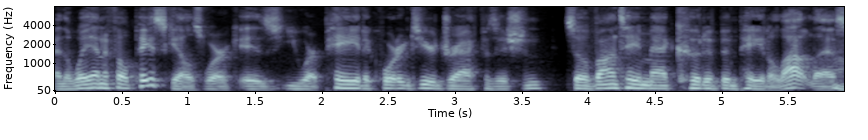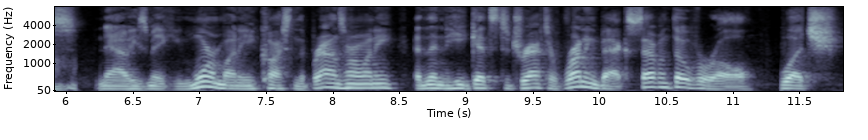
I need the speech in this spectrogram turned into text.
And the way NFL pay scales work is you are paid according to your draft position. So Vontae Mack could have been paid a lot less. Uh-huh. Now he's making more money, costing the Browns more money. And then he gets to draft a running back seventh overall, which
